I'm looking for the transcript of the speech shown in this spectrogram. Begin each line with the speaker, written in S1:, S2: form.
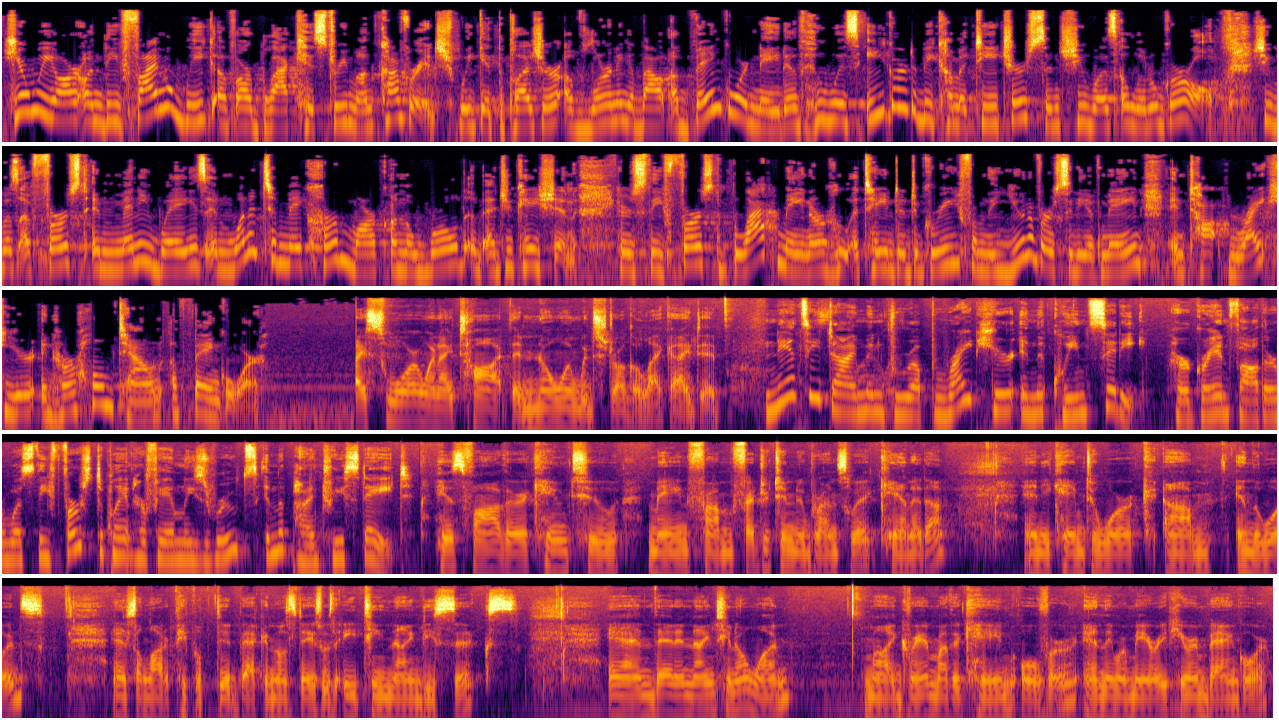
S1: Here we are on the final week of our Black History Month coverage. We get the pleasure of learning about a Bangor native who was eager to become a teacher since she was a little girl. She was a first in many ways and wanted to make her mark on the world of education. Here's the first black Mainer who attained a degree from the University of Maine and taught right here in her hometown of Bangor.
S2: I swore when I taught that no one would struggle like I did.
S1: Nancy Dymond grew up right here in the Queen City. Her grandfather was the first to plant her family's roots in the Pine Tree State.
S2: His father came to Maine from Fredericton, New Brunswick, Canada, and he came to work um, in the woods, as a lot of people did back in those days. It was 1896. And then in 1901, my grandmother came over, and they were married here in Bangor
